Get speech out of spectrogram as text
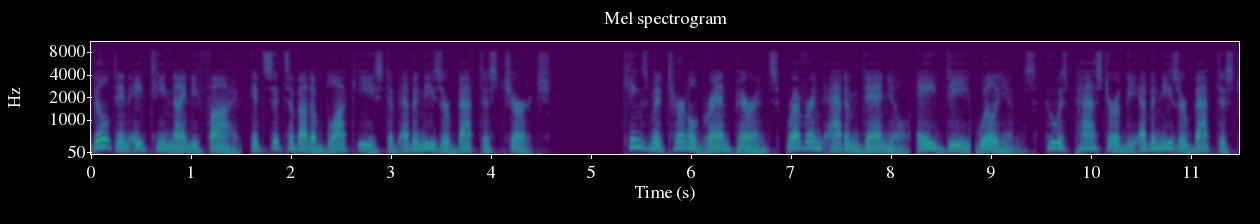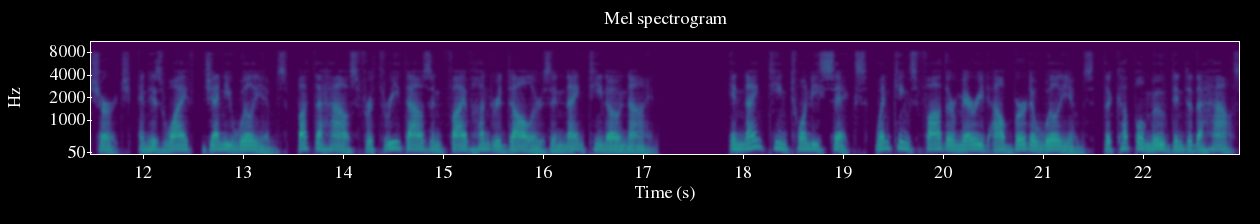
Built in 1895, it sits about a block east of Ebenezer Baptist Church. King's maternal grandparents, Reverend Adam Daniel A.D. Williams, who was pastor of the Ebenezer Baptist Church, and his wife, Jennie Williams, bought the house for $3,500 in 1909. In 1926, when King's father married Alberta Williams, the couple moved into the house,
